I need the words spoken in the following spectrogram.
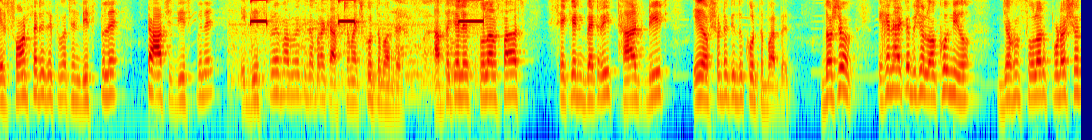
এর ফ্রন্ট সাইডে দেখতে পাচ্ছেন ডিসপ্লে টাচ ডিসপ্লে এই ডিসপ্লের মাধ্যমে কিন্তু আপনারা কাস্টমাইজ করতে পারবেন। আপনি চাইলে solar first second battery third grid এই অপশনটা কিন্তু করতে পারবেন। দর্শক, এখানে একটা বিষয় লক্ষণীয়, যখন সোলার প্রোডাকশন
